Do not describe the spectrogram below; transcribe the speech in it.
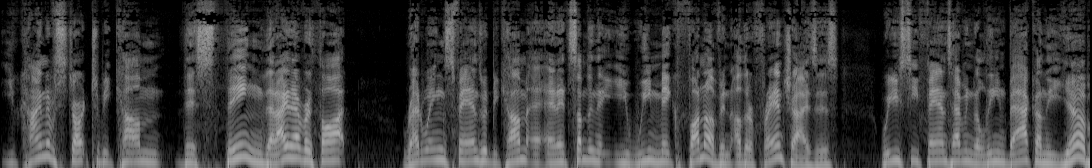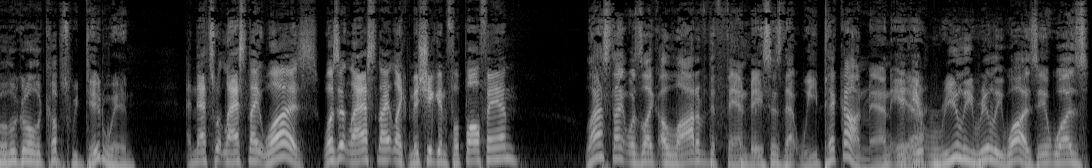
you kind of start to become this thing that I never thought Red Wings fans would become, and it's something that you, we make fun of in other franchises, where you see fans having to lean back on the yeah, but look at all the cups we did win. And that's what last night was. Wasn't last night like Michigan football fan? last night was like a lot of the fan bases that we pick on, man. It, Yeah. it really, really was. It was,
